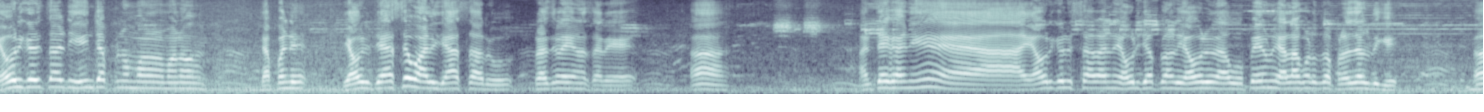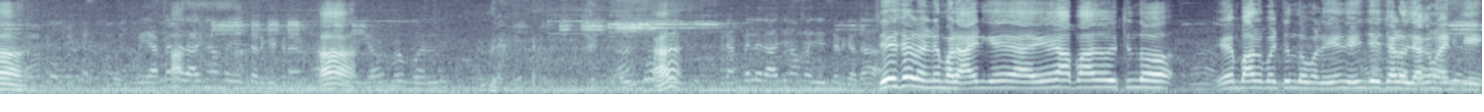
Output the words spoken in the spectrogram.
ఎవరికి వెళ్తారంటే ఏం చెప్పడం మనం మనం? చెప్పండి. ఎవరు చేస్తే వాళ్ళు చేస్తారు ప్రజలైనా సరే. అంతేగాని ఎవరు గెలుస్తారని ఎవరు చెప్తున్నారు ఎవరు ఉపయోగం ఎలా ఉంటుందో ప్రజలకి చేశాడండి మరి ఆయనకి ఏ- బాధ వచ్చిందో ఏం బాధ పట్టిందో మరి ఏం ఏం చేశాడో జగన్ ఆయనకి?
